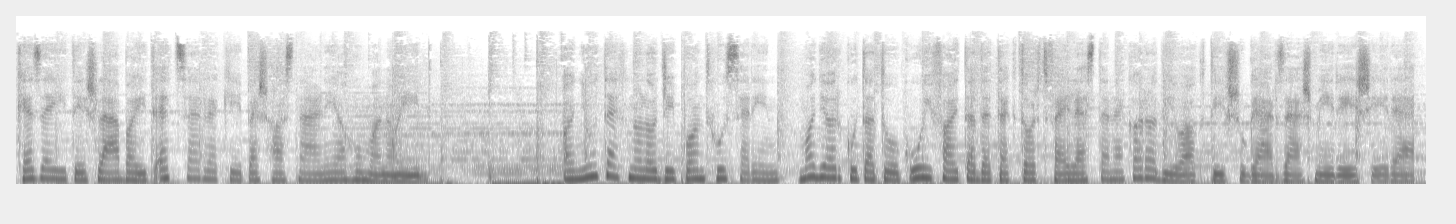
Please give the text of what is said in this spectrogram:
kezeit és lábait egyszerre képes használni a humanoid. A newtechnology.hu szerint magyar kutatók újfajta detektort fejlesztenek a radioaktív sugárzás mérésére.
